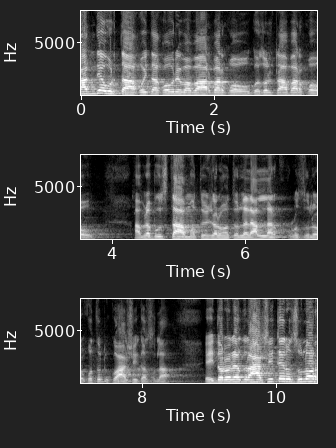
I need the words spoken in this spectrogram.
কান্দিয়া উঠতা, কইতা, কও রে বাবা, আরবার কও, গজলটা আবার কও। আমরা বুঝতাম মতমি সাহেব রহমতুল্লাহ আল্লাহর রসুলের কতটুকু আশিক আসলা। এই ধরনের একজন আশিকে রসুলর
